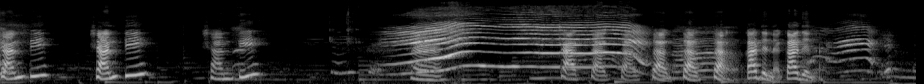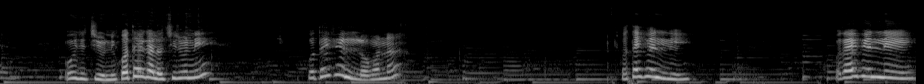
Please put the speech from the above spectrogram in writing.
শান্তি শান্তি শান্তি। হ্যাঁ। থাক থাক থাক থাক থাক থাক, কাঁদে না কাঁদে না। ওই যে চিরুনি কোথায় গেল চিরুনি? কোথায় ফেলল মানা? কোথায় ফেললি? কোথায় ফেললি?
